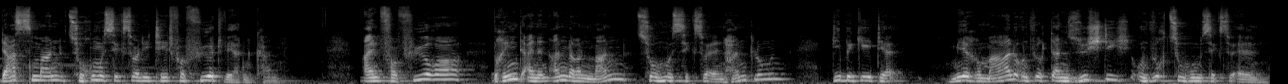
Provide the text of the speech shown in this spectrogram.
dass man zur Homosexualität verführt werden kann. Ein Verführer bringt einen anderen Mann zu homosexuellen Handlungen, die begeht er mehrere Male und wird dann süchtig und wird zum Homosexuellen.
